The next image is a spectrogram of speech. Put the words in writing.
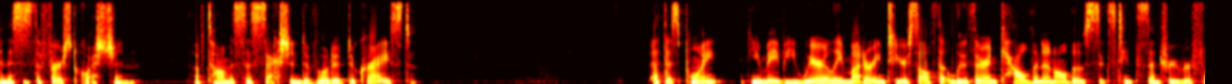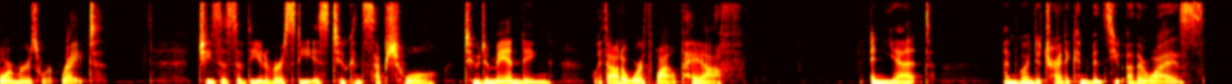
And this is the first question of Thomas's section devoted to Christ. At this point, you may be wearily muttering to yourself that Luther and Calvin and all those 16th century reformers were right. Jesus of the University is too conceptual, too demanding, without a worthwhile payoff. And yet, I'm going to try to convince you otherwise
